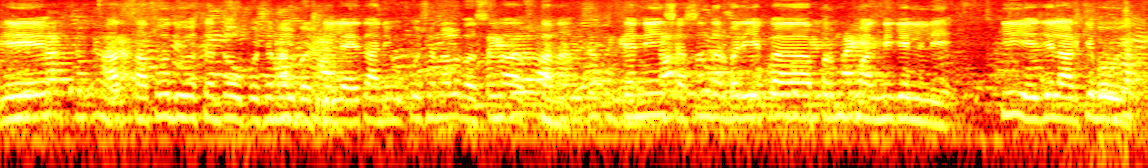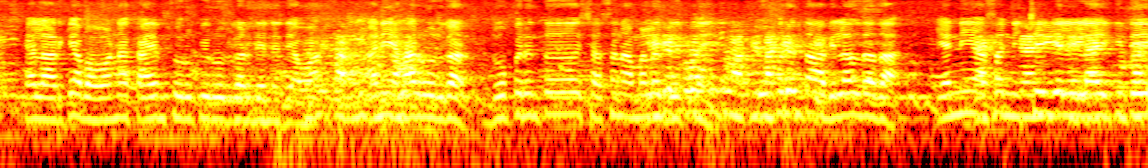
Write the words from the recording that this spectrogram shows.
हे आज सातवा दिवस त्यांचं उपोषणाला बसलेले आहेत आणि उपोषणाला बसत असताना त्यांनी शासन दरबारी एक प्रमुख मागणी केलेली आहे. की हे जे लाडके भाऊ आहेत या लाडक्या भावांना कायमस्वरूपी रोजगार देण्यात यावा. आणि हा रोजगार जोपर्यंत शासन आम्हाला देत नाही तोपर्यंत अभिलाल दादा यांनी असा निश्चय केलेला आहे की ते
